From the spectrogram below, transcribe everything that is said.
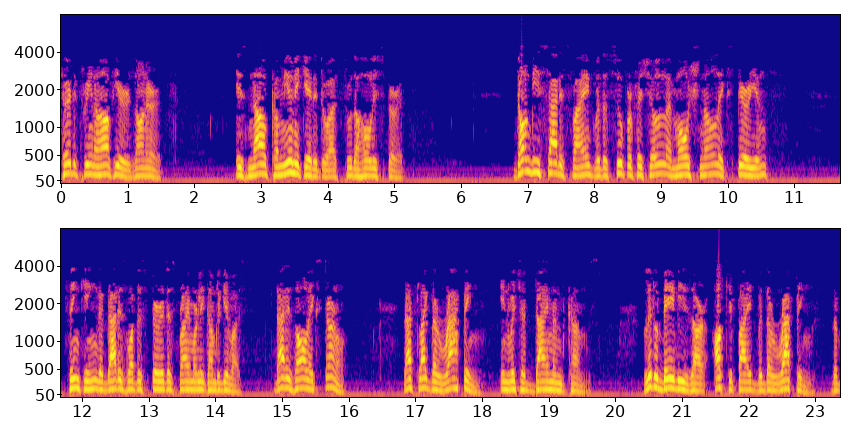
33 and a half years on earth is now communicated to us through the Holy Spirit. Don't be satisfied with a superficial, emotional experience thinking that that is what the Spirit has primarily come to give us. That is all external. That's like the wrapping in which a diamond comes. Little babies are occupied with the wrappings the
